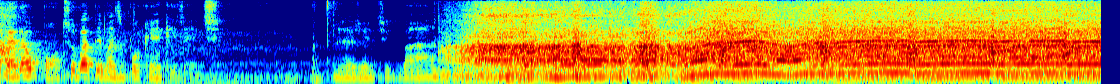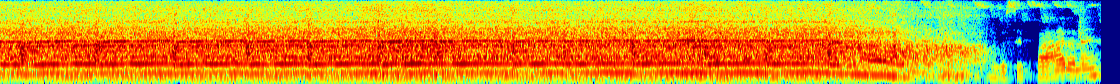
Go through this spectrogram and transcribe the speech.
Até dar o ponto. Deixa eu bater mais um pouquinho aqui, gente. Aí a gente bate. para, né?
